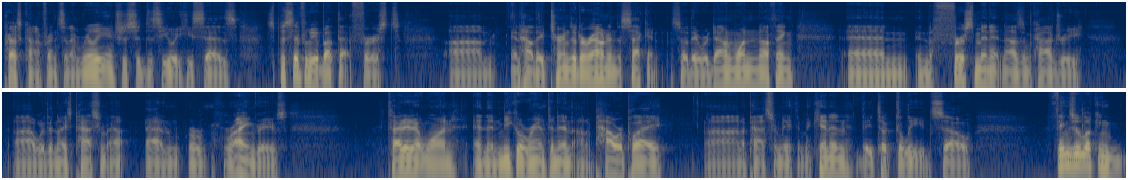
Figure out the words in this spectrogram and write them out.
press conference, and I'm really interested to see what he says specifically about that first um, and how they turned it around in the second. So they were down one nothing, and in the first minute, Nazem Kadri, uh, with a nice pass from Adam or Ryan Graves, tied it at one, and then Mikko Rantanen on a power play uh, on a pass from Nathan MacKinnon. They took the lead. So things are looking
